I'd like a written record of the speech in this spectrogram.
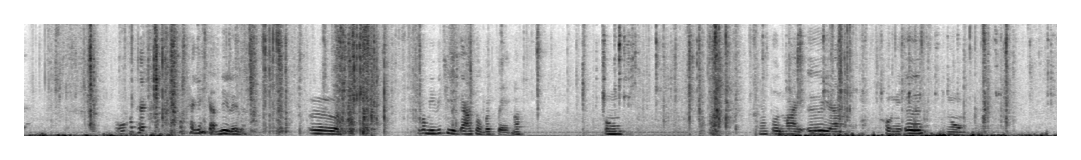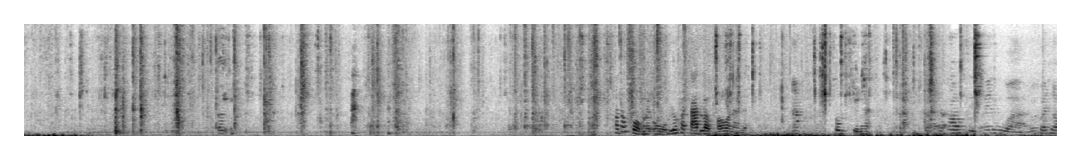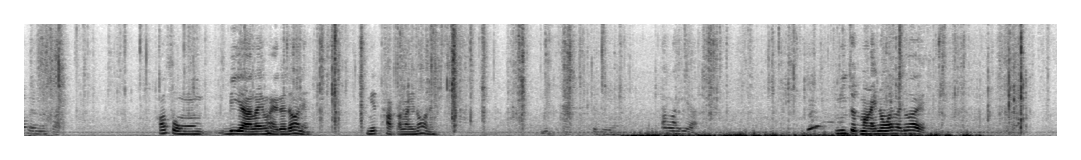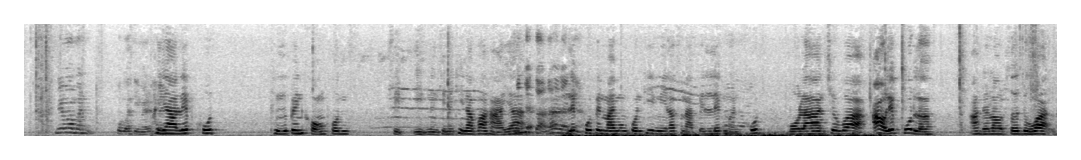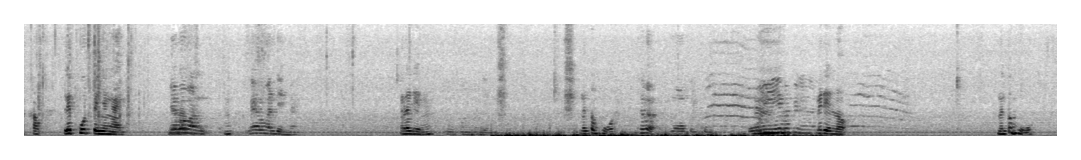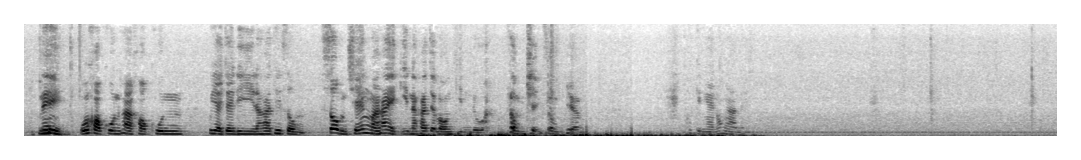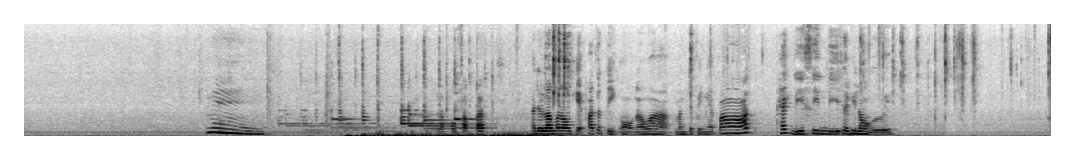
โอ้เขาแพ็คเขาแพ็คยังกันนี่เลยเหรอเออ ก็มีวิธีการส่งแปลกๆเนาะตรงยังต้นไม้เอ้ยยังของนี้เอ้ยงงเอ้ยเขาต้องปลูกไหมโอ้หรือเขาตัดเราเขาขนาดเลยอะต้มเช้งอะเอาสีให้ดูอะไม่ค่อยชอบให้มันสับเขาส่งเบียร์อะไรมาให้ได้ด้อเนี่ย เม็ดผักอะไรเนาะเนี่ยเป็นดูอะไรอะ มีจดหมายน้อยมาด้วย ไม่ว่ามันปกติไหมพญาเล็บคุด ถือเป็นของพลสิทธิ์อีกหนึ่งชนิดที่นับว่าหายามักนจะตัดได้อะไรเล็เนี่บยคุดเป็นไม้มงคลที่มีลักษณะเป็นเล็บเหมือนคุด โบราณเชื่อว่า อ้าวเล็บคุดเหรอ อะเดี๋ยวเราเซิร์ชดูว่าเขาเล็บคุดเป็นยังไงแม่ว่ามัน แม่ว่ามันเด่นไหมอะไรเด่นมันเด่นมันต้มหัว ถ้าแบบมองเป็นคุณอุ้ยมันเป็นอะไรไม่เด่นหรอก มันต้มหู นี่โอ้ยขอบคุณค่ะ ขอบคุณผู้ใหญ่ใจดีนะคะ ที่ส่งส้มเช้งมาให้กินนะคะ จะลองกินดูส้มเช้งส้มเคียงเขากินไงน้องงานเนี่ย แม่เราพอฟับแป๊บอะเดี๋ยวเรามาลองแกะพลาสติกออกนะว่า มันจะเป็นไงป๊าดแพ็คดีซินดีใช่พี่น้องเอ๋ย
